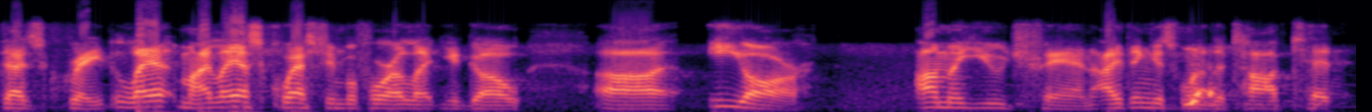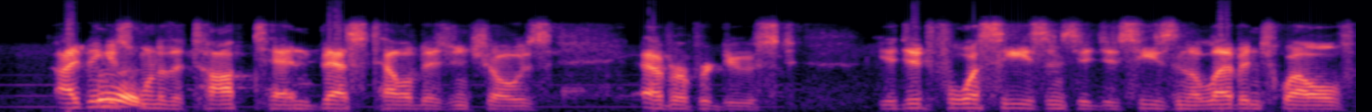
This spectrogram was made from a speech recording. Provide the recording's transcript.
That's great. La- my last question before I let you go: uh, ER. I'm a huge fan. I think it's one yes. of the top ten. I think Good. it's one of the top ten best television shows ever produced. You did four seasons. You did season 11, 12,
